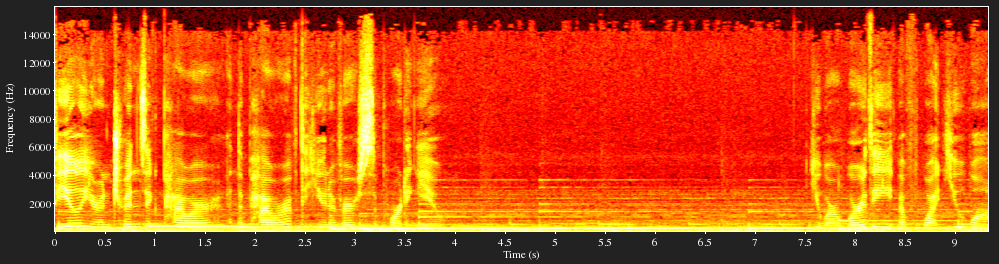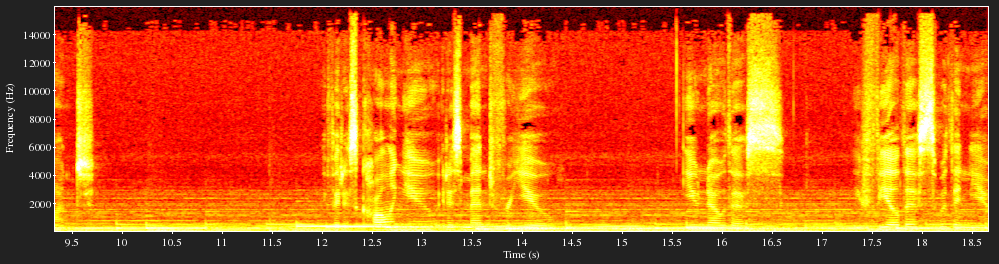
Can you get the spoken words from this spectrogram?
Feel your intrinsic power and the power of the universe supporting you. You are worthy of what you want. If it is calling you, it is meant for you. You know this. You feel this within you.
